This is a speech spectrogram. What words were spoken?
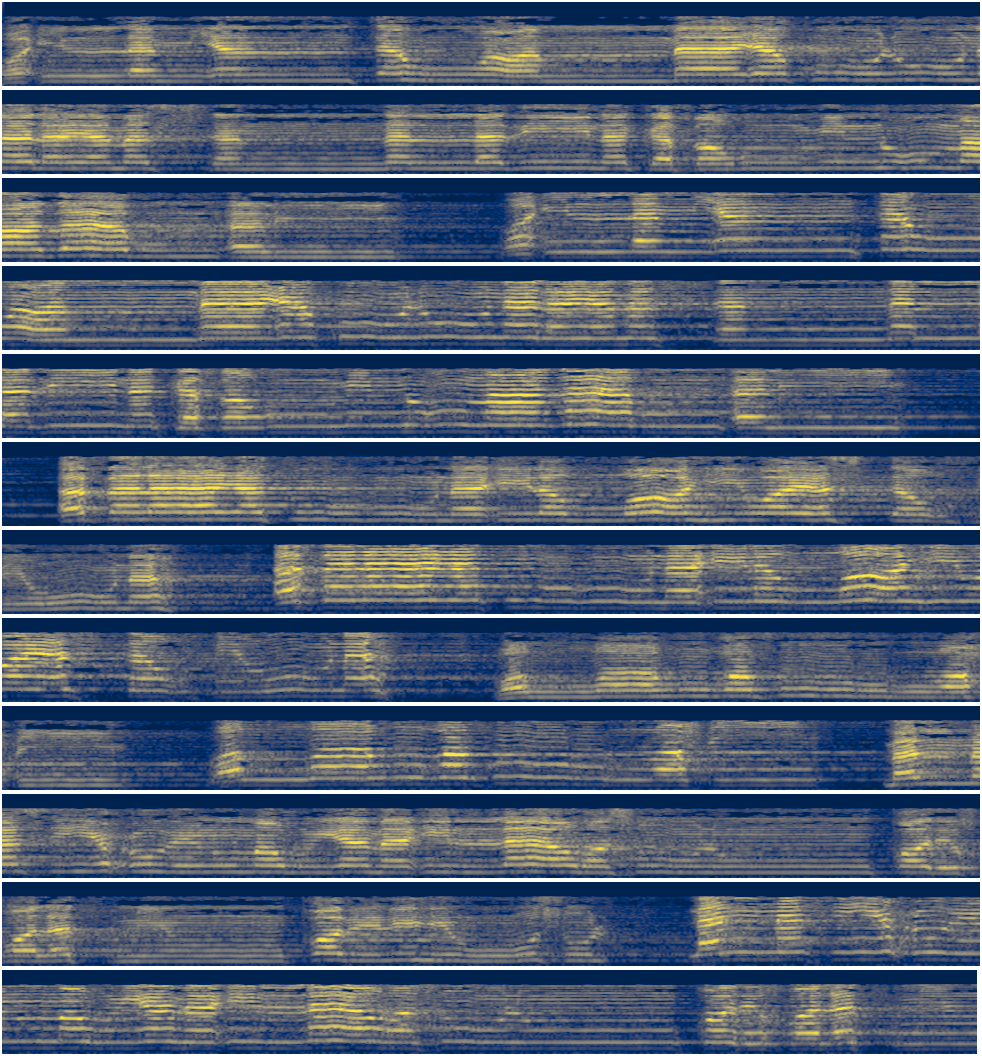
وَإِن لَّمْ يَنْتَهُوا عَمَّا يَقُولُونَ لَيَمَسَّنَّ الَّذِينَ كَفَرُوا مِنْهُمْ عَذَابٌ أَلِيمٌ وَإِن لَّمْ يَنْتَهُوا عَمَّا يَقُولُونَ لَيَمَسَّنَّ الَّذِينَ كَفَرُوا أفلا يتوبون إلى الله ويستغفرونه؟ أفلا يتوبون إلى الله ويستغفرونه؟ والله غفور رحيم. والله غفور رحيم. ما المسيح ابن مريم إلا رسول قد خلت من قبله الرسل. ما المسيح ابن مريم إلا رسول قد خلت من قبله الرسل قد خلت من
